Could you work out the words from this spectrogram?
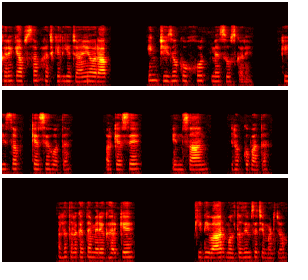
کرے کہ آپ سب حج کے لیے جائیں اور آپ ان چیزوں کو خود محسوس کریں کہ یہ سب کیسے ہوتا ہے اور کیسے انسان رب کو پاتا ہے۔ اللہ تعالیٰ کہتا ہے، میرے گھر کے کی دیوار ملتظم سے چمٹ جاؤ۔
